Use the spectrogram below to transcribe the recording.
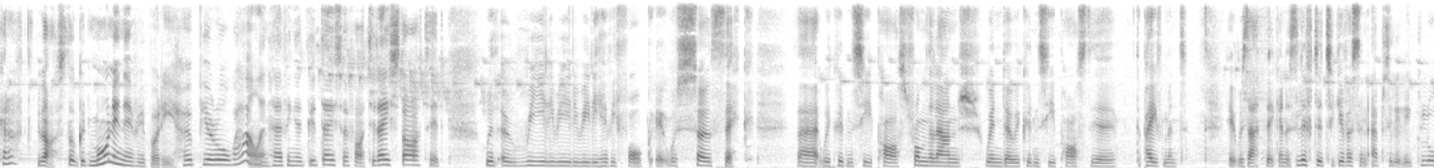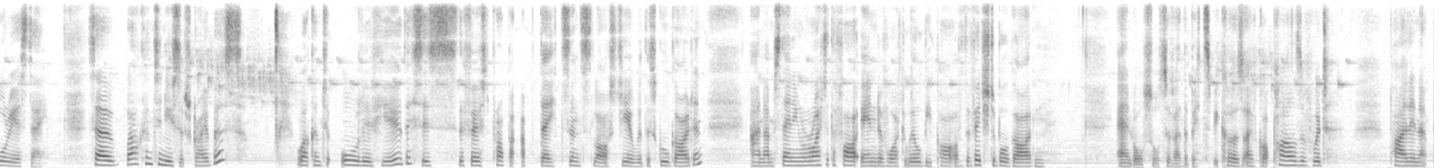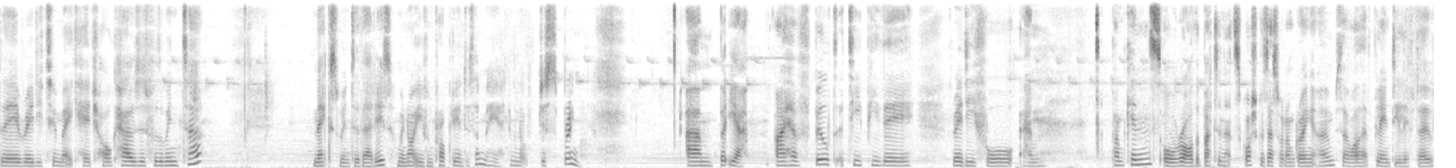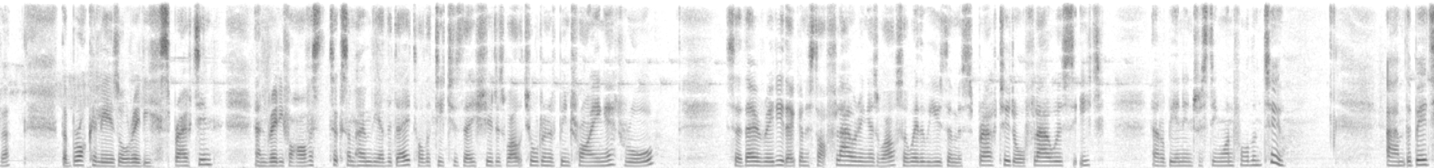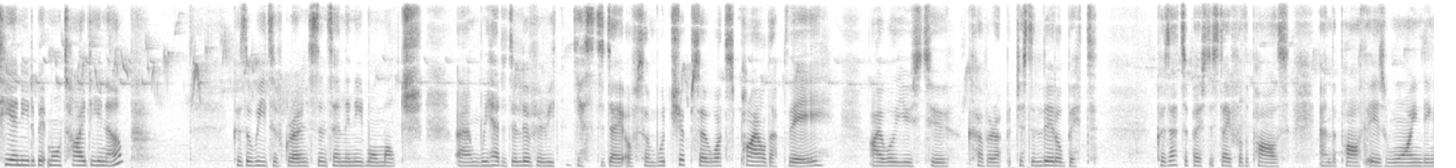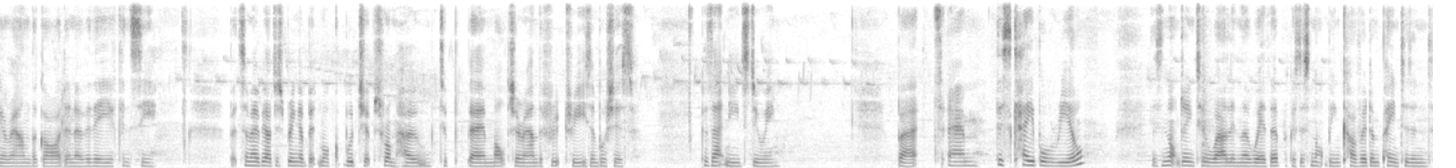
Good afternoon, well, good morning, everybody. Hope you're all well and having a good day so far. Today started with a really, really, really heavy fog. It was so thick that we couldn't see past from the lounge window. We couldn't see past the the pavement. It was that thick, and it's lifted to give us an absolutely glorious day. So, welcome to new subscribers. Welcome to all of you. This is the first proper update since last year with the school garden and I'm standing right at the far end of what will be part of the vegetable garden and all sorts of other bits because I've got piles of wood piling up there ready to make hedgehog houses for the winter. Next winter that is. We're not even properly into summer yet we're not just spring. Um, but yeah I have built a teepee there ready for um, pumpkins or rather butternut squash because that's what I'm growing at home so I'll have plenty left over the broccoli is already sprouting and ready for harvest. Took some home the other day, told the teachers they should as well. The children have been trying it raw. So they're ready. They're going to start flowering as well. So whether we use them as sprouted or flowers to eat, that'll be an interesting one for them too. Um, the beds here need a bit more tidying up because the weeds have grown since then. They need more mulch. Um, we had a delivery yesterday of some wood chips, so what's piled up there I will use to cover up just a little bit because that's supposed to stay for the paths and the path is winding around the garden over there you can see. But so maybe I'll just bring a bit more wood chips from home to uh, mulch around the fruit trees and bushes because that needs doing. But um, this cable reel is not doing too well in the weather because it's not being covered and painted and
